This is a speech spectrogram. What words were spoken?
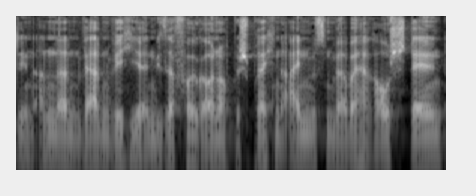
den anderen werden wir hier in dieser Folge auch noch besprechen. Einen müssen wir aber herausstellen.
